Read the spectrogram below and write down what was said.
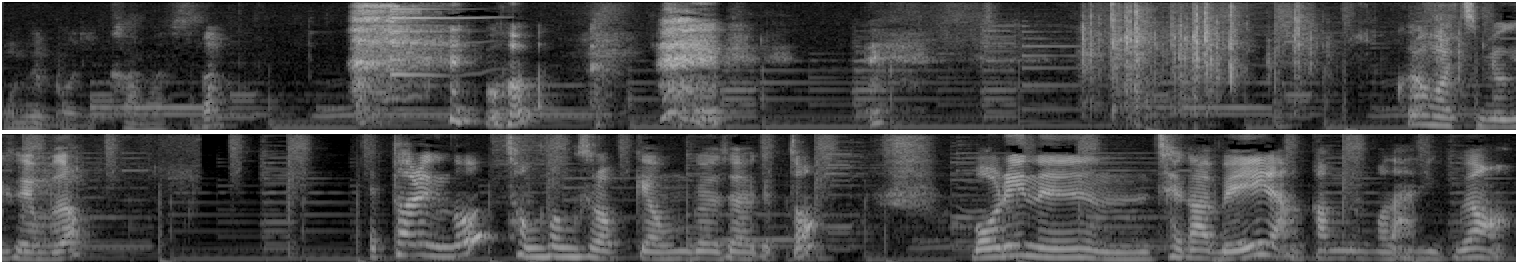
오늘 머리 감았어? 뭐? 그런 걸 지금 여기서 해보자. 배터링도 정성스럽게 옮겨줘야겠죠? 머리는 제가 매일 안 감는 건 아니고요.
